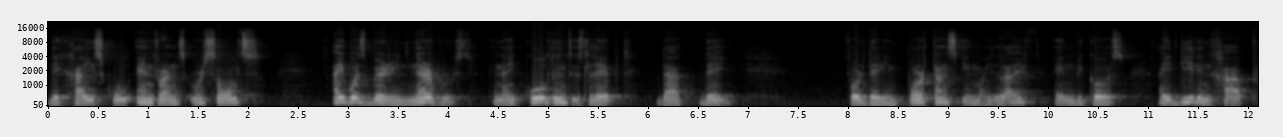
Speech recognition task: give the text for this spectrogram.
the high school entrance results, I was very nervous and I couldn't sleep that day for their importance in my life and because I didn't have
